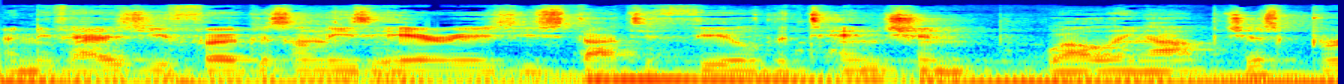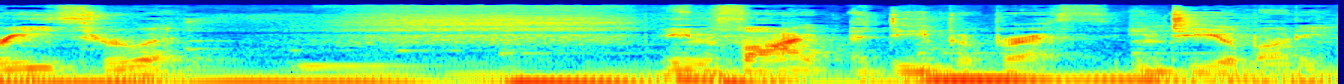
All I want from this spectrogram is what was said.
And if as you focus on these areas you start to feel the tension welling up, just breathe through it. Invite a deeper breath into your body.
